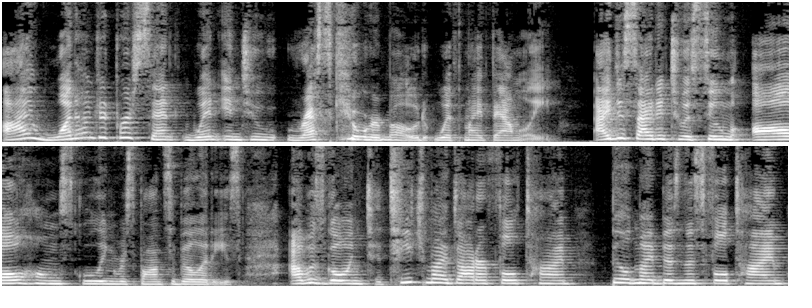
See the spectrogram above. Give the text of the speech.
I 100% went into rescuer mode with my family. I decided to assume all homeschooling responsibilities. I was going to teach my daughter full time, build my business full time,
